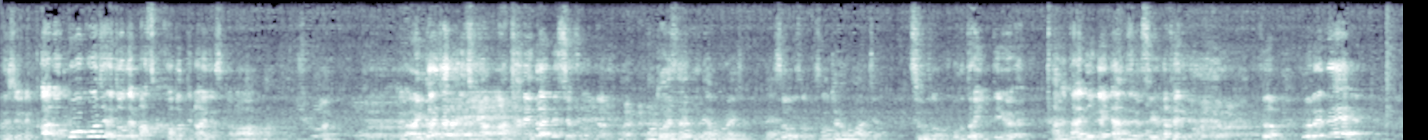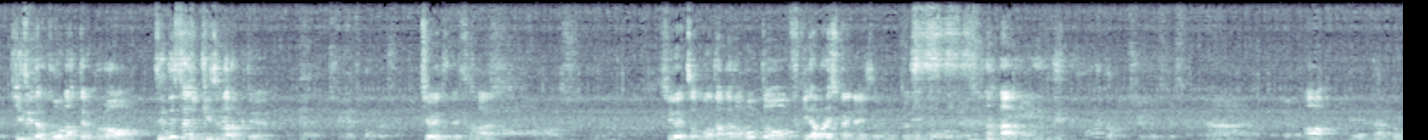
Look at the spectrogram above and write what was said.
ん。ですよね。あの高校時代当然マスクかぶってないですから、まあまあ意外。じゃないですか。当たり前ですよそんな。まあ元井さんにね怒られちゃうんでね。そうそう元井おばあちゃん。そうそう元井っていう担任がいたんですよすいませんそうそれで気づいたらこうなってるから全然最初気づかなくて。で中越高校でしょ。中越ですはい。中越もだから本当吹き溜まりしかいないですよ本当に。あ。えーとあとは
